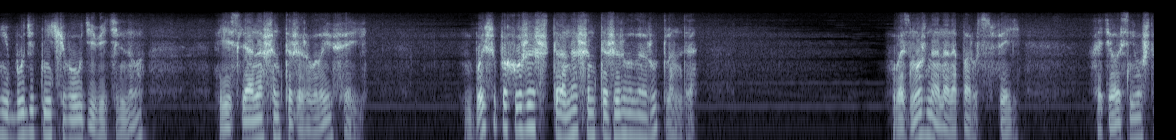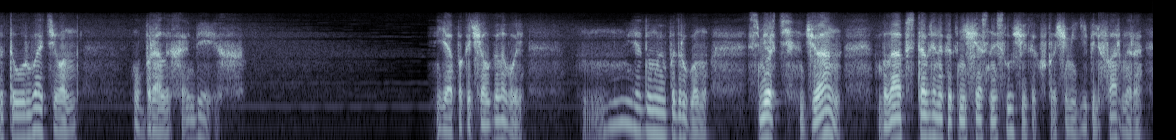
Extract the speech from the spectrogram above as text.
Не будет ничего удивительного, если она шантажировала Эфей. Больше похоже, что она шантажировала Рутланда. Возможно, она на пару с Фей хотела с него что-то урвать, и он убрал их обеих. Я покачал головой. Я думаю по-другому. Смерть Джоан была обставлена как несчастный случай, как, впрочем, и гибель фармера —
